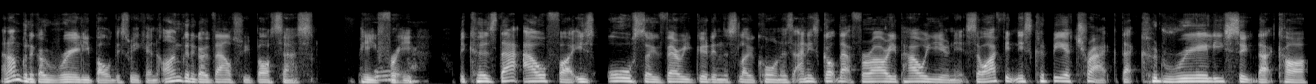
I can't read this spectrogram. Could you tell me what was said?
And I'm going to go really bold this weekend. I'm going to go Valtteri Bottas P3 because that Alfa is also very good in the slow corners and it's got that Ferrari power unit. So I think this could be a track that could really suit that car.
